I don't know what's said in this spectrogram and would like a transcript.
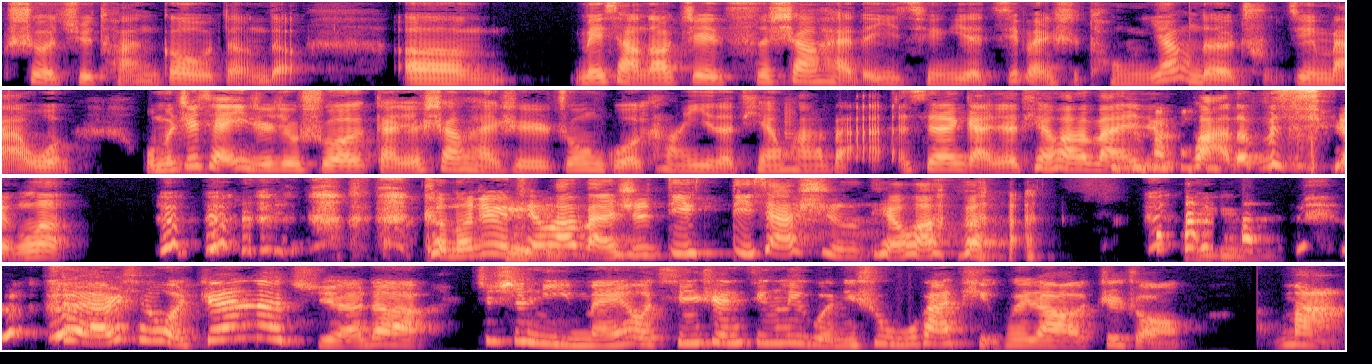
社区团购等等。嗯，没想到这次上海的疫情也基本是同样的处境吧，我。我们之前一直就说，感觉上海是中国抗疫的天花板，现在感觉天花板已经垮的不行了，可能这个天花板是地地下室的天花板。对，而且我真的觉得，就是你没有亲身经历过，你是无法体会到这种马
